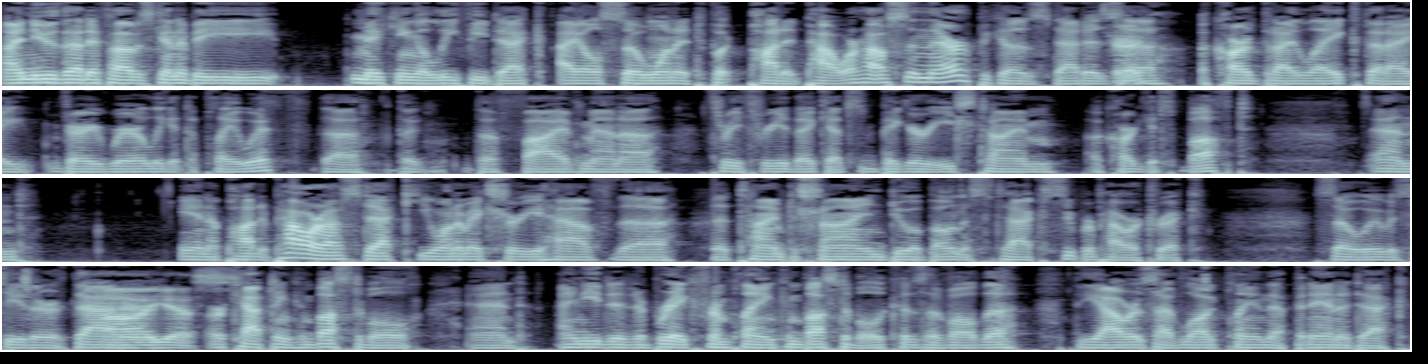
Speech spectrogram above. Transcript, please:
I knew that if I was going to be making a leafy deck, I also wanted to put Potted Powerhouse in there because that is okay. a, a, card that I like that I very rarely get to play with. The the the five mana three three that gets bigger each time a card gets buffed, and in a potted powerhouse deck, you want to make sure you have the, the time to shine, do a bonus attack, superpower trick. So it was either that uh, or, yes. or Captain Combustible, and I needed a break from playing Combustible because of all the, the hours I've logged playing that banana deck.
